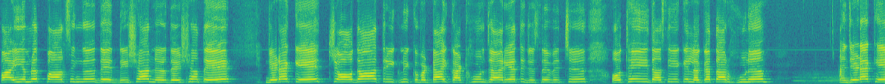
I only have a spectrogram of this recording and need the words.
ਭਾਈ ਅੰਮ੍ਰਿਤਪਾਲ ਸਿੰਘ ਦੇ ਦਿਸ਼ਾ ਨਿਰਦੇਸ਼ਾਂ ਤੇ ਜਿਹੜਾ ਕਿ 14 ਤਰੀਕ ਨੂੰ ਇੱਕ ਵੱਡਾ ਇਕੱਠ ਹੋਣ ਜਾ ਰਿਹਾ ਤੇ ਜਿਸ ਦੇ ਵਿੱਚ ਉੱਥੇ ਹੀ ਦੱਸਦੀ ਹੈ ਕਿ ਲਗਾਤਾਰ ਹੁਣ ਜਿਹੜਾ ਕਿ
